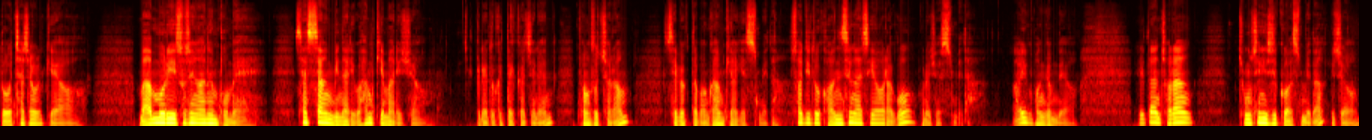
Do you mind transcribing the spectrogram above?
또 찾아올게요. 만물이 소생하는 봄에 새싹 미나리와 함께 말이죠. 그래도 그때까지는 평소처럼 새벽다방과 함께 하겠습니다. 서디도 건승하세요 라고 보내주셨습니다. 아이고 반갑네요. 일단 저랑 종신이실 것 같습니다. 그죠?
